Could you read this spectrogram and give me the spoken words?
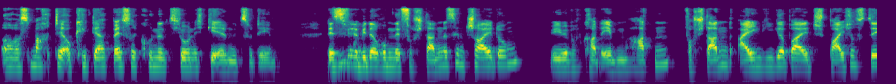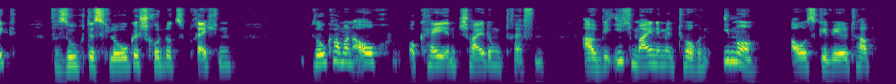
Oh, was macht der? Okay, der hat bessere Kondition, ich gehe irgendwie zu dem. Das wäre wiederum eine Verstandesentscheidung, wie wir gerade eben hatten. Verstand, ein Gigabyte Speicherstick, versucht es logisch runterzubrechen. So kann man auch okay Entscheidungen treffen. Aber wie ich meine Mentoren immer ausgewählt habe,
